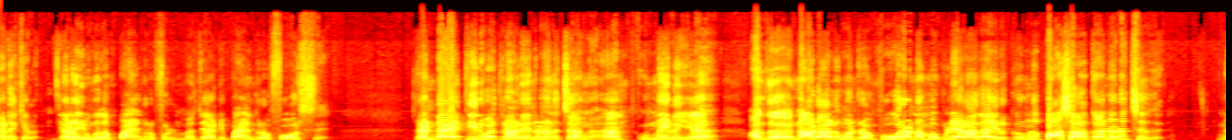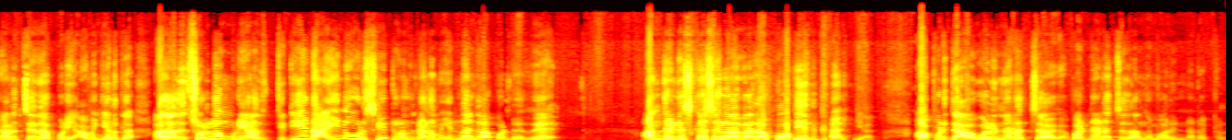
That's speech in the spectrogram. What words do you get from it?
கிடைக்கல. ஏன்னா இவங்க தான் பயங்கர ஃபுல் மெஜாரிட்டி பயங்கர ஃபோர்ஸு ரெண்டாயிரத்தி இருபத்தி நாலு என்ன நினச்சாங்க? உண்மையிலேயே அந்த நாடாளுமன்றம் பூரா நம்ம பிள்ளைகளாக தான் இருக்கும்னு பாசக நினச்சது. நினச்சது அப்படி. அவங்களுக்கு அதாவது சொல்ல முடியாது. திடீர்னு ஐநூறு சீட்டு வந்துட்டா நம்ம என்னங்க பண்ணுறது அந்த டிஸ்கஷன்லாம் வேற ஓடி இருக்காங்க அப்படித்தான் அவங்களும் நினச்சாங்க. பட் நினச்சது அந்த மாதிரி நடக்கல.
